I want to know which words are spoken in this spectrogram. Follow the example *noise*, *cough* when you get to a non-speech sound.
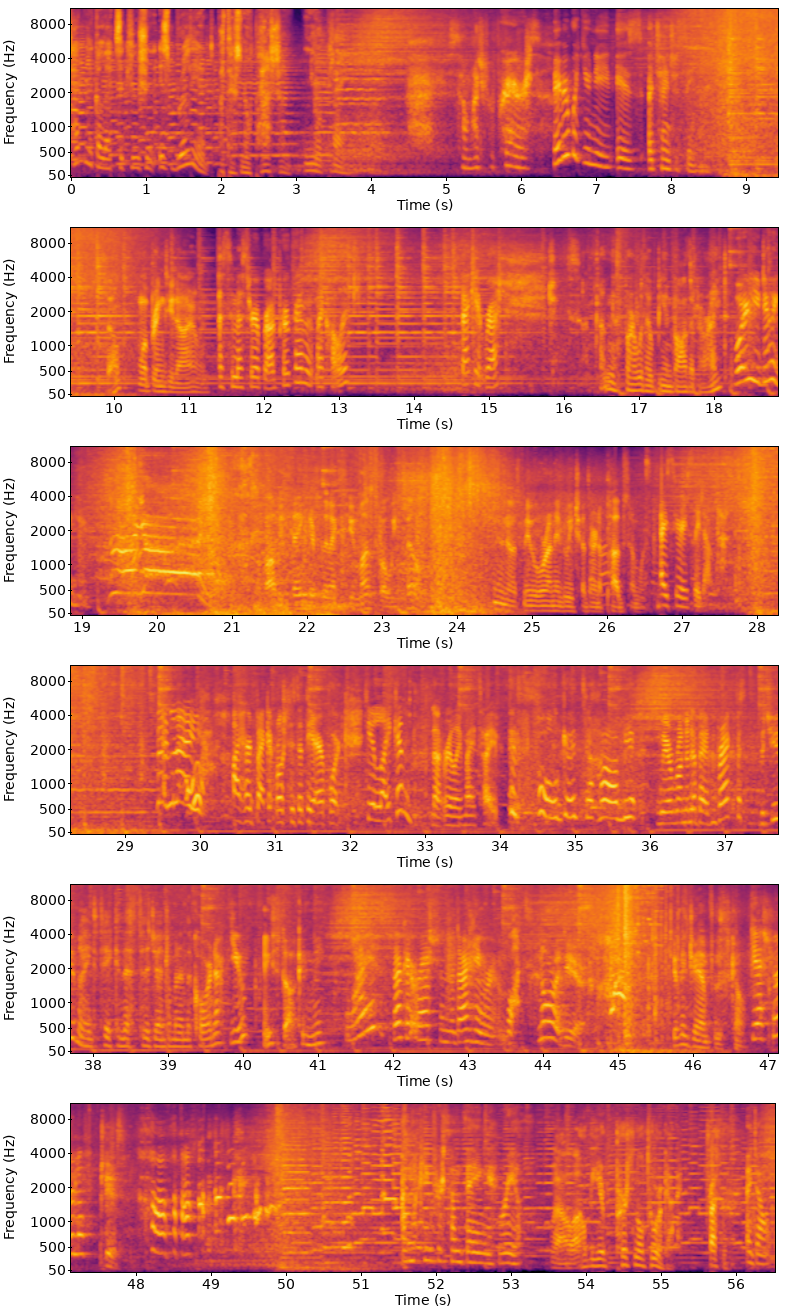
technical execution is brilliant, but there's no passion in your play. *sighs* So much for prayers. Maybe what you need is a change of scenery. So, what brings you to Ireland? A semester abroad program at my college. Beckett Rush. Jeez, I've gotten this far without being bothered, all right? What are you doing here? Well, I'll be staying here for the next few months while we film. Who knows? Maybe we'll run into each other in a pub somewhere. I seriously doubt that. I heard Beckett Rush is at the airport. Do you like him? Not really my type. It's so good to have you. We're running a bed and breakfast. Would you mind taking this to the gentleman in the corner? You? Are you stalking me? Why is Beckett Rush in the dining room? What? Nora, dear. *laughs* Give me jam for the scone. Yeah, sure, love. Cheers. *laughs* I'm looking for something real. Well, I'll be your personal tour guide. Trust me. I don't.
